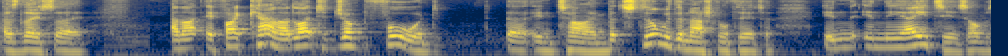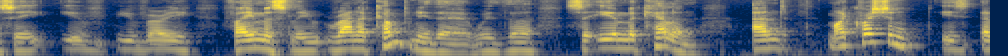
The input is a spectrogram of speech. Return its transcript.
as they say. And I, if I can, I'd like to jump forward uh, in time, but still with the National Theatre. In in the eighties, obviously, you you very famously ran a company there with uh, Sir Ian McKellen, and my question is uh,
